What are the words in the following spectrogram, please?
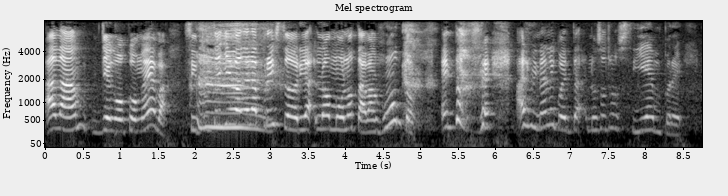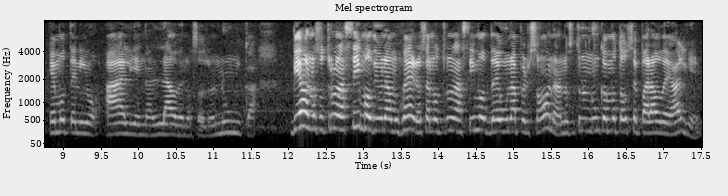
Adán llegó con Eva. Si tú te llevas de la prehistoria, los monos estaban juntos. Entonces, al final de cuentas, nosotros siempre hemos tenido a alguien al lado de nosotros. Nunca. Viejo, nosotros nacimos de una mujer, o sea, nosotros nacimos de una persona. Nosotros nunca hemos estado separados de alguien.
